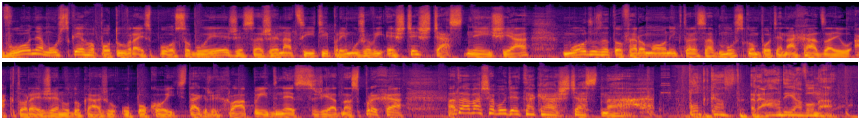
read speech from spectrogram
Vôňa mužského potu vraj spôsobuje, že sa žena cíti pri mužovi ešte šťastnejšia. Môžu za to feromóny, ktoré sa v mužskom pote nachádzajú a ktoré ženu dokážu upokojiť. Takže chlapi, dnes žiadna sprcha a tá vaša bude taká šťastná. Podcast Rádia Vlna.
